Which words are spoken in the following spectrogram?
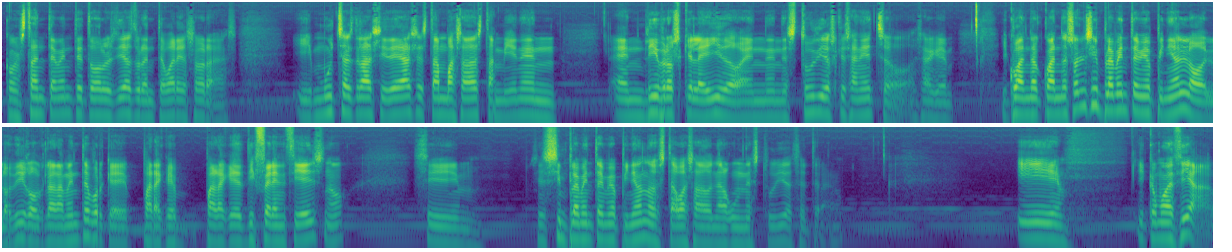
constantemente todos los días durante varias horas. Y muchas de las ideas están basadas también en, libros que he leído, en, estudios que se han hecho. O sea que. Y cuando, son simplemente mi opinión, lo, digo claramente, porque para que, para que diferenciéis, ¿no? Si. Es simplemente mi opinión, no está basado en algún estudio, etc. Y, como decía,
